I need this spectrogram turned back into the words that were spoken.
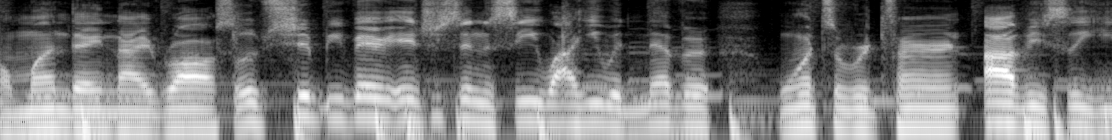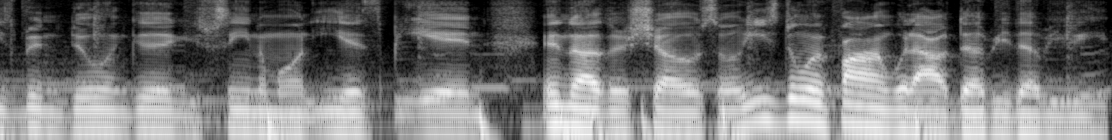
on Monday Night Raw, so it should be very interesting to see why he would never want to return. Obviously, he's been doing good. You've seen him on ESPN and other shows, so he's doing fine without WWE.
